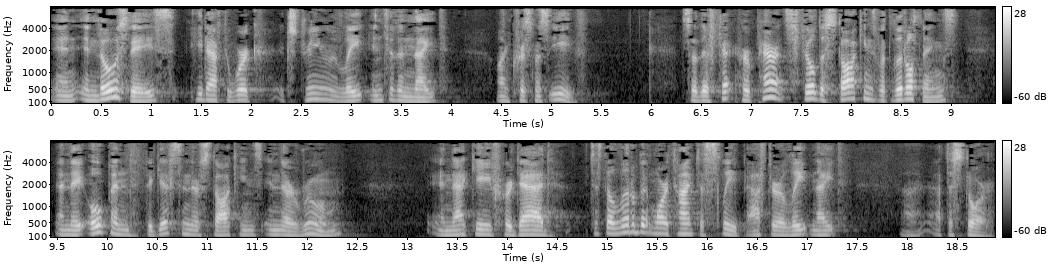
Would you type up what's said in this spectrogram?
and in those days, he'd have to work extremely late into the night on Christmas Eve. So her parents filled the stockings with little things, and they opened the gifts in their stockings in their room, and that gave her dad just a little bit more time to sleep after a late night uh, at the store.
